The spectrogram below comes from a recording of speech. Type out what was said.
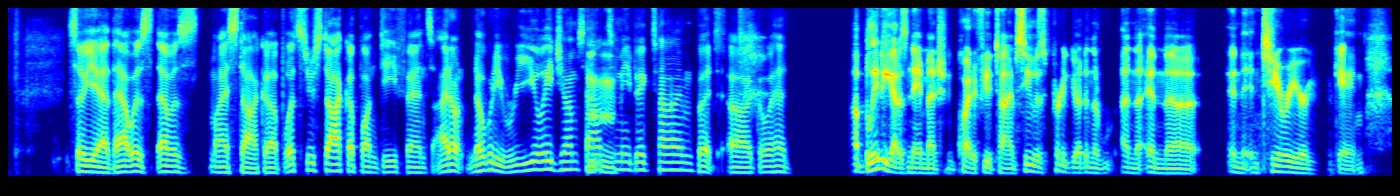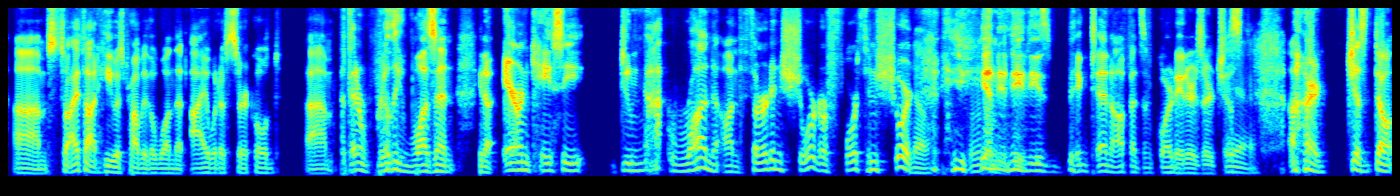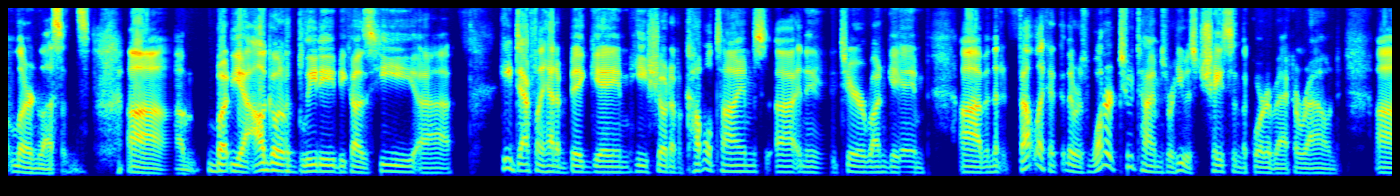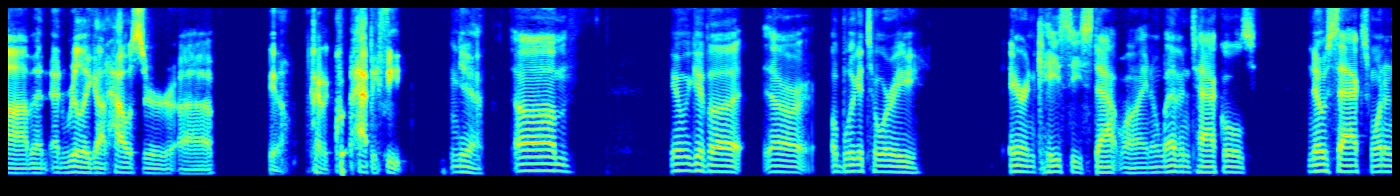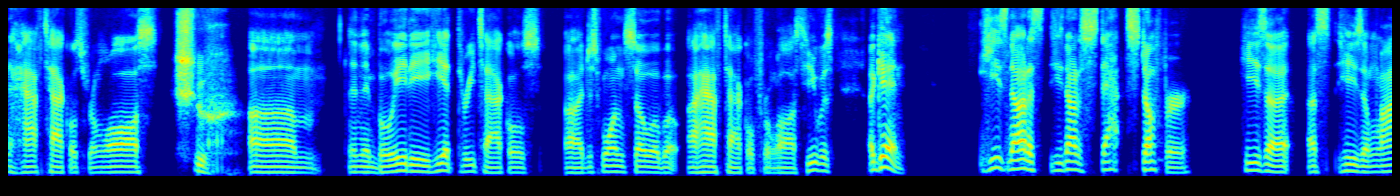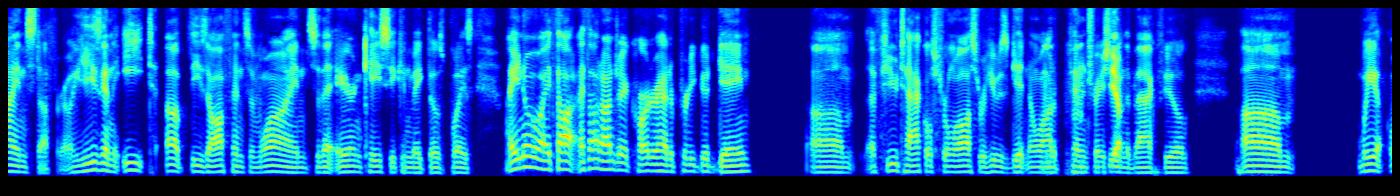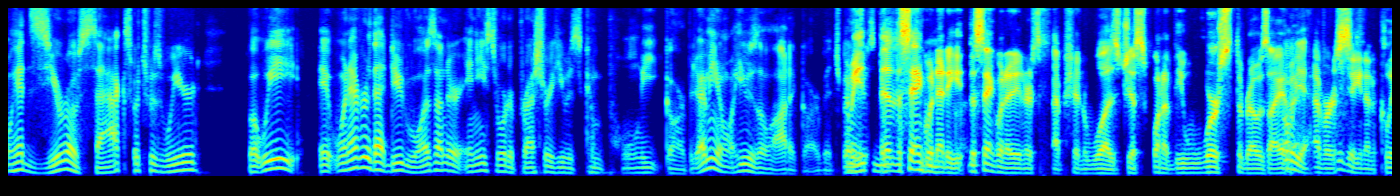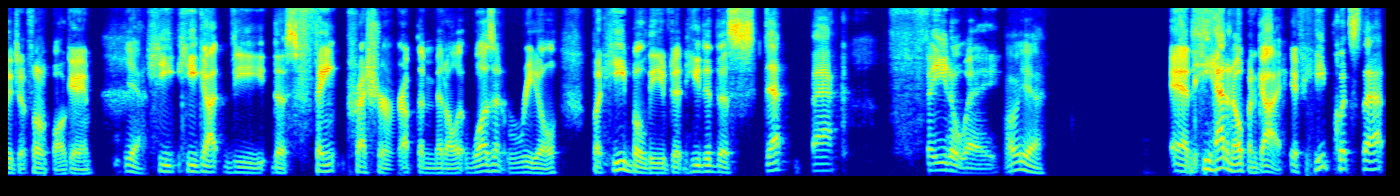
so yeah, that was that was my stock up. Let's do stock up on defense. I don't nobody really jumps out to Mm-mm. me big time, but uh go ahead. uh, Blidi got his name mentioned quite a few times. He was pretty good in the in the in the in the interior game. Um, so I thought he was probably the one that I would have circled. Um, but there really wasn't, you know, Aaron Casey. Do not run on third and short or fourth and short. No. These Big Ten offensive coordinators are just yeah. are just don't learn lessons. Um, but yeah, I'll go with Blidi because he uh, he definitely had a big game. He showed up a couple times uh, in the interior run game, um, and then it felt like a, there was one or two times where he was chasing the quarterback around um, and and really got Houser, uh, you know, kind of happy feet. Yeah. Um, you know, we give a our obligatory Aaron Casey stat line: eleven tackles, no sacks, one and a half tackles for loss. Whew. Um, and then Blidi, he had three tackles, uh, just one solo, but a half tackle for loss. He was again, he's not a he's not a stat stuffer. He's a, a he's a line stuffer. He's going to eat up these offensive line so that Aaron Casey can make those plays. I know I thought I thought Andre Carter had a pretty good game. Um, a few tackles for loss where he was getting a lot of penetration Yep. in the backfield. Um, we we had zero sacks, which was weird. But we, it, whenever that dude was under any sort of pressure, he was complete garbage. I mean, he was a lot of garbage. I mean, the, the Sanguinetti, the Sanguinetti interception was just one of the worst throws I have Oh, yeah. ever seen in a collegiate football game. Yeah, He he got the this faint pressure up the middle. It wasn't real, but he believed it. He did this step back fade away, oh yeah, and he had an open guy. If he puts that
